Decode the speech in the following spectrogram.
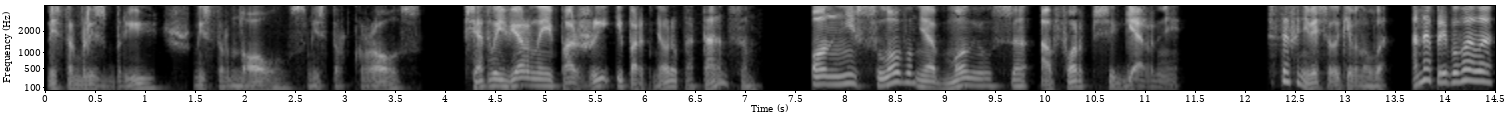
Мистер Близбридж, мистер Ноулс, мистер Кросс все твои верные пажи и партнеры по танцам. Он ни словом не обмолвился о Форбсе Герни. Стефани весело кивнула. Она пребывала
